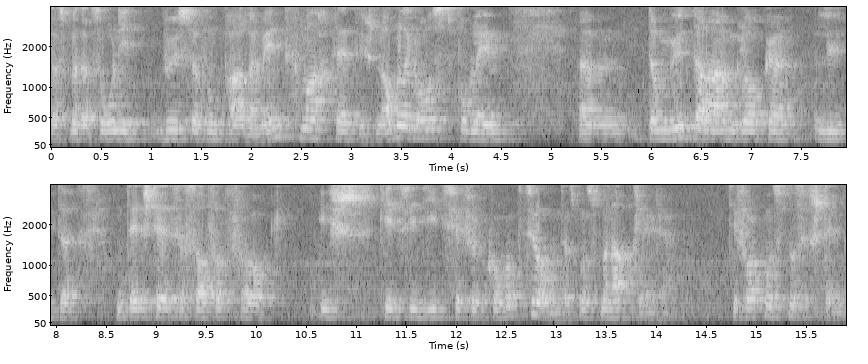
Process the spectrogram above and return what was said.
dass man das ohne Wissen vom Parlament gemacht hat, ist nochmal ein großes Problem. Ähm, da müssen Alarmglocken läuten. Und dann stellt sich sofort die Frage, gibt es Indizien für Korruption? Das muss man abklären. Die Frage muss man sich stellen.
